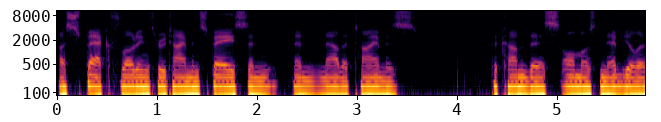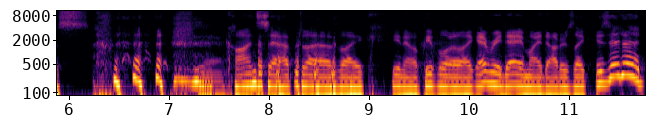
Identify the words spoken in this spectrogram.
a speck floating through time and space, and and now that time has become this almost nebulous Yeah. concept of like you know people are like every day my daughter's like is it a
